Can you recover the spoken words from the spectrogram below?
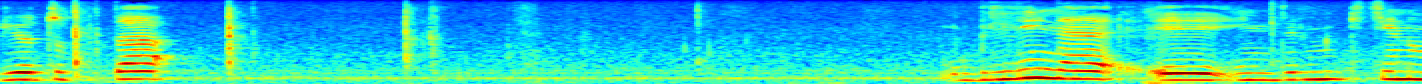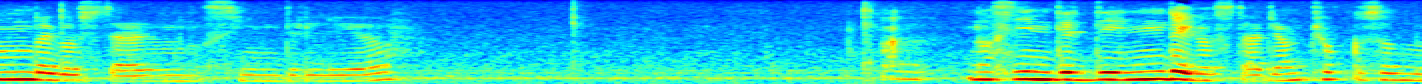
YouTube'da Bildiğine e, indirmek için onu da gösterelim nasıl indiriliyor. Nasıl indirdiğini de göstereceğim. Çok kısa bir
